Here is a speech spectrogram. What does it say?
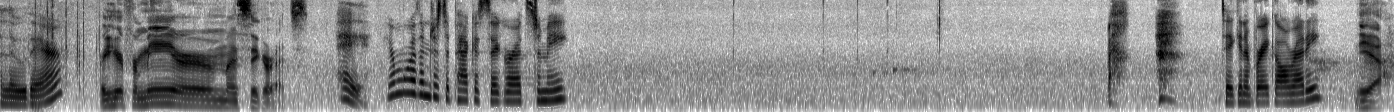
Hello there? Are you here for me or my cigarettes? Hey, you're more than just a pack of cigarettes to me. Taking a break already? Yeah,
